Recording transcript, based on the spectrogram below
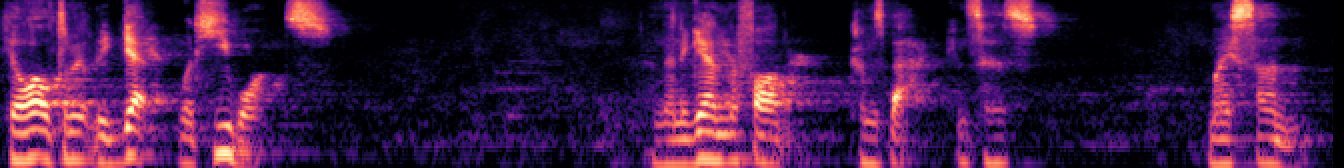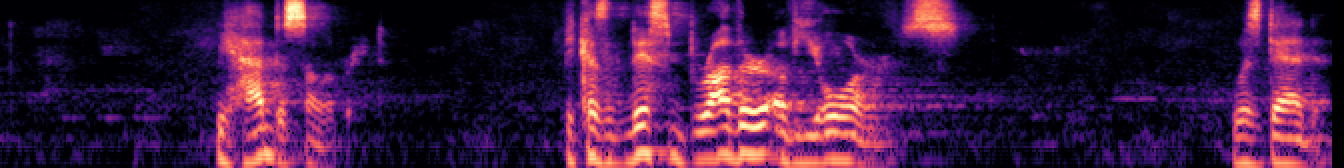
he'll ultimately get what he wants. And then again, the father comes back and says, My son, we had to celebrate because this brother of yours was dead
